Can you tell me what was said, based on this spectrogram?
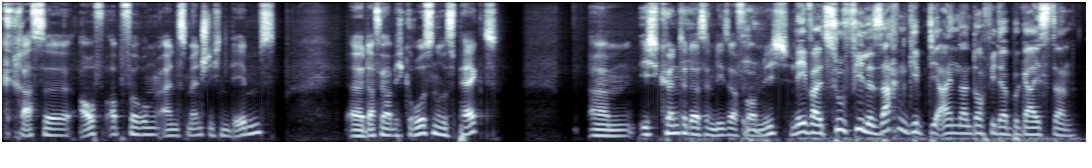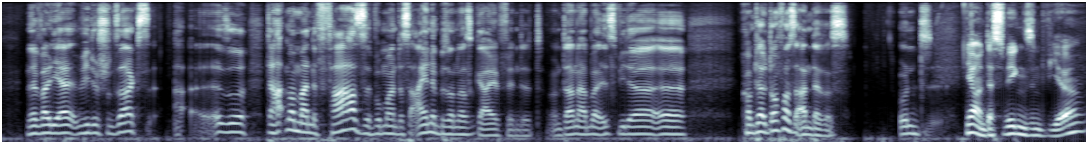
krasse Aufopferung eines menschlichen Lebens. Äh, dafür habe ich großen Respekt. Ähm, ich könnte das in dieser Form nicht. Nee, weil zu viele Sachen gibt, die einen dann doch wieder begeistern. Ne, weil ja, wie du schon sagst, also da hat man mal eine Phase, wo man das eine besonders geil findet. Und dann aber ist wieder, äh, kommt halt doch was anderes. Und ja, und deswegen sind wir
